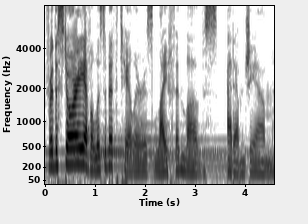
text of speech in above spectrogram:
for the story of Elizabeth Taylor's life and loves at MGM.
